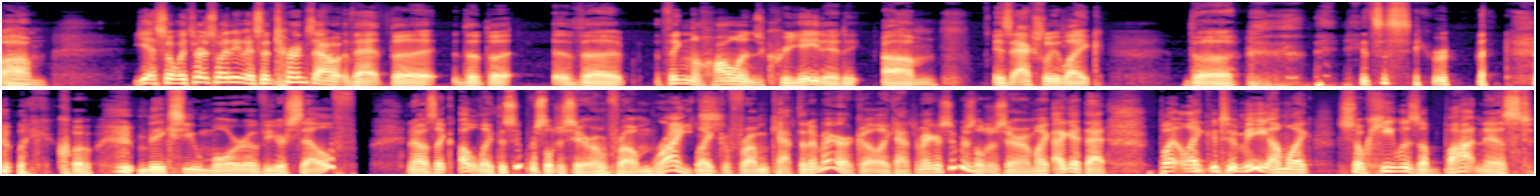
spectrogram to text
um, yeah. So it turns. So anyway, so it turns out that the the the the thing the Hollands created um, is actually like the it's a serum that like quote makes you more of yourself. and I was like, oh, like the super soldier serum from Right. like from Captain America, like Captain America super soldier serum. Like I get that, but like to me, I'm like, so he was a botanist.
